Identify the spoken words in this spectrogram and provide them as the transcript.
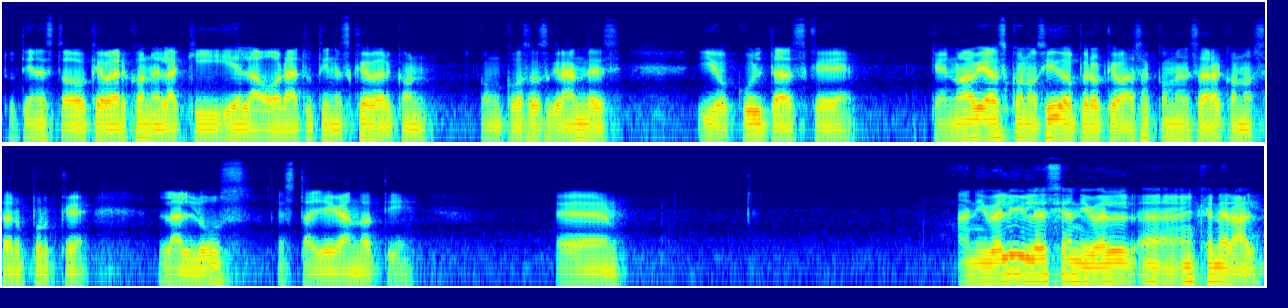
Tú tienes todo que ver con el aquí y el ahora. Tú tienes que ver con, con cosas grandes y ocultas que, que no habías conocido, pero que vas a comenzar a conocer porque la luz está llegando a ti. Eh, a nivel iglesia, a nivel eh, en general,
